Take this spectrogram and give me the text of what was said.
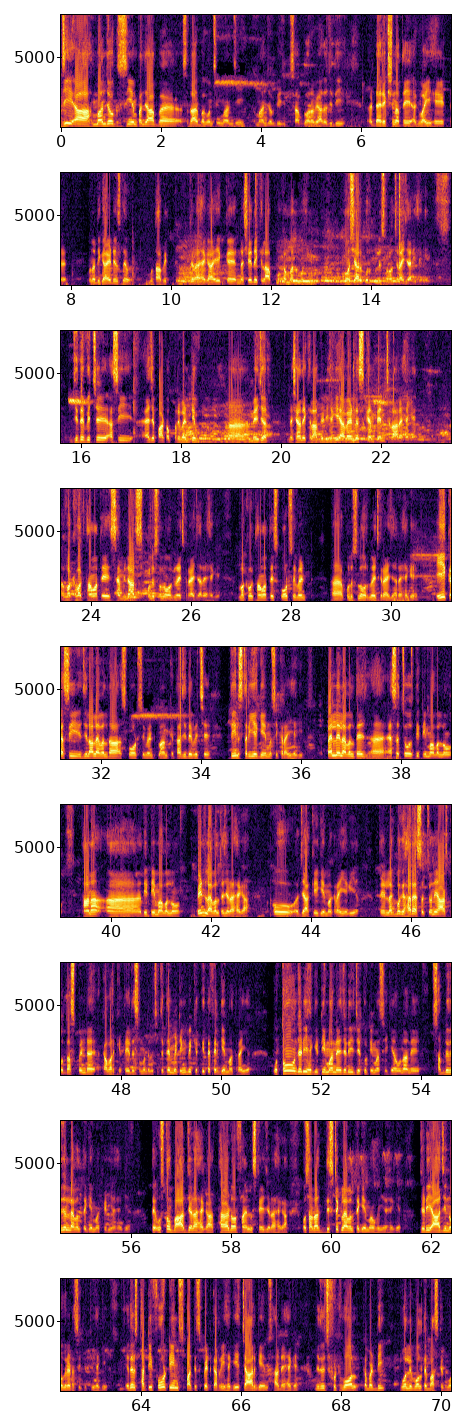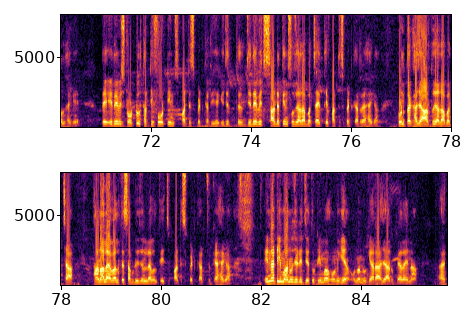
ਜੀ ਅ, ਮਾਨਯੋਗ ਸੀਐਮ ਪੰਜਾਬ ਸਰਦਾਰ ਭਗਵੰਤ ਸਿੰਘ ਮਾਨ ਜੀ ਮਾਨਯੋਗ ਡੀਜੀਪੀ ਸਾਹਿਬ ਗੌਰਵ ਯਾਦਵ ਜੀ ਦੀ ਡਾਇਰੈਕਸ਼ਨ ਅਤੇ ਅਗਵਾਈ ਹੇਠ ਉਹਨਾਂ ਦੀ ਗਾਈਡੈਂਸ ਦੇ ਮੁਤਾਬਿਕ ਜਿਹੜਾ ਹੈਗਾ ਇੱਕ ਨਸ਼ੇ ਦੇ ਖਿਲਾਫ ਮੁਕੰਮਲ ਮੁਹਿੰਮ ਹੋਸ਼ਿਆਰਪੁਰ ਪੁਲਿਸ ਵੱਲੋਂ ਚਲਾਈ ਜਾ ਰਹੀ ਹੈਗੀ। ਜਿਹਦੇ ਵਿੱਚ ਅਸੀਂ as a part of preventive measure ਨਸ਼ਿਆਂ ਦੇ ਖਿਲਾਫ ਜਿਹੜੀ ਹੈਗੀ ਅਵੇਅਰਨੈਸ ਕੈਂਪੇਨ ਚਲਾ ਰਹੇ ਹੈਗੇ। ਵੱਖ-ਵੱਖ ਥਾਵਾਂ ਤੇ ਸੈਮੀਨਾਰਸ ਪੁਲਿਸ ਵੱਲੋਂ ਆਰਗੇਨਾਈਜ਼ ਕਰਾਏ ਜਾ ਰਹੇ ਹੈਗੇ। ਵੱਖ-ਵੱਖ ਥਾਵਾਂ ਤੇ ਸਪੋਰਟਸ ਇਵੈਂਟ ਪੁਲਿਸ ਵੱਲੋਂ ਆਰਗੇਨਾਈਜ਼ ਕਰਾਏ ਜਾ ਰਹੇ ਹੈਗੇ। ਇੱਕ ਅਸੀਂ ਜ਼ਿਲ੍ਹਾ ਲੈਵਲ ਦਾ ਸਪੋਰਟਸ ਇਵੈਂਟ ਪਲਾਨ ਕੀਤਾ, ਜਿਹਦੇ ਵਿੱਚ ਤਿੰਨ ਸਤਰੀਏ ਗੇਮ ਅਸੀਂ ਕਰਾਈ ਹੈਗੀ। ਪਹਿਲੇ ਲੈਵਲ ਤੇ ਐਸਐਚਓਸ ਦੀ ਟੀਮਾਂ ਵੱਲੋਂ, ਥਾਣਾ ਦੀ ਟੀਮਾਂ ਵੱਲੋਂ, ਪਿੰਡ ਲੈਵਲ ਤੇ ਜਿਹੜਾ ਹੈਗਾ, ਉਹ ਜਾ ਕੇ ਗੇਮਾਂ ਕਰਾਈਆਂ ਗਈਆਂ। ਤੇ ਲਗਭਗ ਹਰ ਐਸਐਚਓ ਨੇ 8 ਤੋਂ 10 ਪਿੰਡ ਕਵਰ ਕੀਤੇ ਇਹਦੇ ਸੰਬੰਧ ਵਿੱਚ, ਜਿੱਥੇ ਮੀਟਿੰਗ ਵੀ ਕੀਤੀ ਤੇ ਫਿਰ ਗੇਮਾਂ ਕਰਾਈਆਂ। ਉੱਥੋਂ ਜਿਹੜੀ ਹੈਗੀ ਟੀਮਾਂ ਨੇ, ਜਿਹੜੀ ਜੇਤੂ ਟੀਮਾਂ ਸੀਗੀਆਂ, ਉਹਨਾਂ ਨੇ ਸਬ ਡਿਵੀਜ਼ਨ ਲੈਵਲ ਤੇ ਗੇਮਾਂ ਖੇਡੀਆਂ ਹੈਗੀਆਂ। ਤੇ ਉਸ ਤੋਂ ਬਾਅਦ ਜਿਹੜਾ ਹੈਗਾ ਥਰਡ ਔਰ ਫਾਈਨਲ ਸਟੇਜ ਜਿਹੜਾ ਹੈਗਾ, ਉਹ ਸਾਡਾ ਡਿਸਟ੍ਰਿਕਟ ਲੈਵਲ ਤੇ ਗੇਮਾਂ ਹੋਈਆਂ ਹੈਗੀਆਂ, ਜਿਹੜੀ ਅੱਜ ਇਨੋਗਰੇਟ ਅਸੀਂ ਕੀਤੀ ਹੈਗੀ। ਇਹਦੇ ਵਿੱਚ 34 ਟੀਮਸ ਪਾਰਟਿਸਿਪੇਟ ਕਰ ਰਹੀ ਹੈਗੀ, ਚਾਰ ਗੇਮਸ ਸਾਡੇ ਹੈਗੇ, ਜਿਹਦੇ ਵਿੱਚ ਫੁੱਟਬਾਲ ਕਬੱਡੀ ਵਾਲੀਬਾਲ ਤੇ ਬਾਸਕਟਬਾਲ ਹੈਗੇ। ਤੇ ਇਹਦੇ ਵਿੱਚ ਟੋਟਲ 34 ਟੀਮਸ ਪਾਰਟਿਸਿਪੇਟ ਕਰ ਰਹੀ ਹੈਗੀ ਜਿਹ- ਜਿਹਦੇ ਵਿੱਚ 350 ਜ਼ਿਆਦਾ ਬੱਚਾ ਇੱਥੇ ਪਾਰਟਿਸਿਪੇਟ ਕਰ ਰਿਹਾ ਹੈਗਾ। ਹੁਣ ਤੱਕ 1000 ਤੋਂ ਜ਼ਿਆਦਾ ਬੱਚਾ ਥਾਣਾ ਲੈਵਲ ਤੇ ਸਬ ਡਿਵੀਜ਼ਨ ਲੈਵਲ ਤੇ ਇਹ ਪਾਰਟਿਸਿਪੇਟ ਕਰ ਚੁੱਕਿਆ ਹੈਗਾ। ਇਹਨਾਂ ਟੀਮਾਂ ਨੂੰ ਜਿਹੜੀ ਜੇਤੂ ਟੀਮਾਂ ਹੋਣਗੀਆਂ, ਉਹਨਾਂ ਨੂੰ 11000 ਰੁਪਏ ਦਾ ਇਨਾਮ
